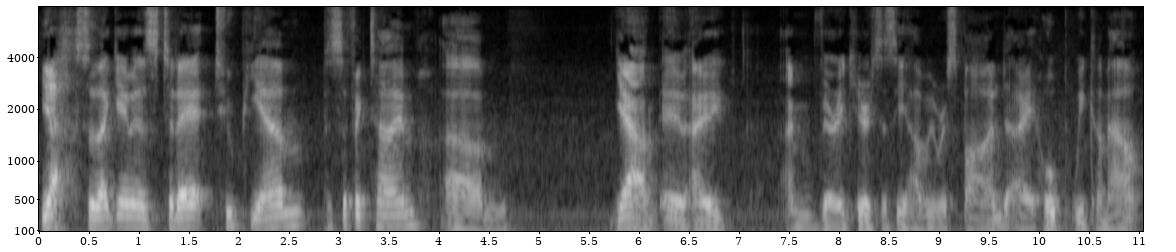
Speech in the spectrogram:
Yeah, so that game is today at 2 p.m. Pacific time. Um, yeah, I I'm very curious to see how we respond. I hope we come out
